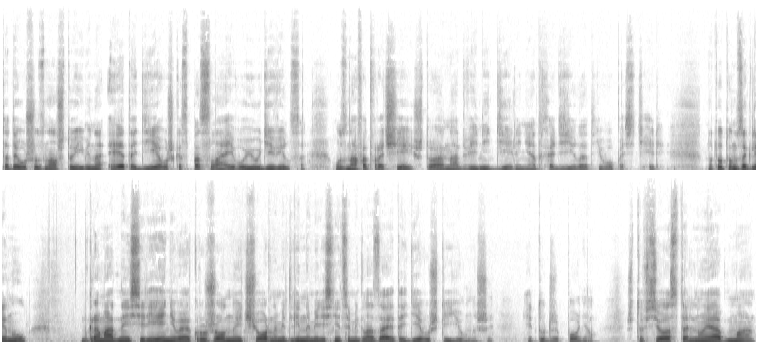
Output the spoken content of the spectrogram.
Тадеуш узнал, что именно эта девушка спасла его и удивился, узнав от врачей, что она две недели не отходила от его постели. Но тут он заглянул в громадные сиреневые, окруженные черными длинными ресницами глаза этой девушки юноши и тут же понял, что все остальное обман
